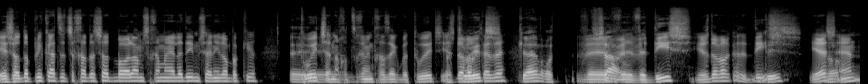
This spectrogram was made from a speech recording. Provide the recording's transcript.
יש עוד אפליקציות חדשות בעולם שלכם הילדים שאני לא מכיר? טוויץ', אה, אנחנו צריכים להתחזק בטוויץ', יש דבר כזה? כן, אפשר. ודיש, יש דבר כזה? דיש? יש? לא, אין?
